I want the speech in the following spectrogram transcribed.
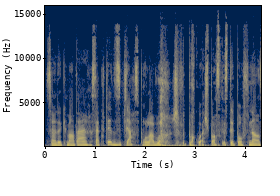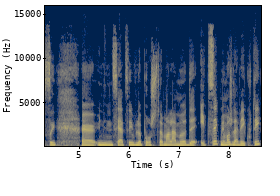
C'est un documentaire, ça coûtait 10 piastres pour l'avoir. Je sais pas pourquoi. Je pense que c'était pour financer euh, une initiative là, pour justement la mode éthique. Mais moi, je l'avais écouté.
